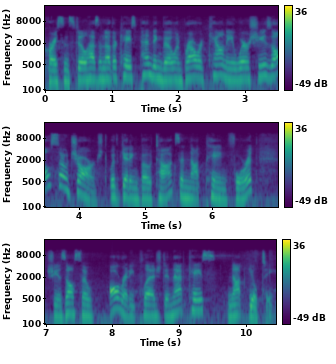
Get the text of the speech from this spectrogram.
Chrysson still has another case pending, though, in Broward County, where she's also charged with getting Botox and not paying for it. She has also already pledged in that case not guilty.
